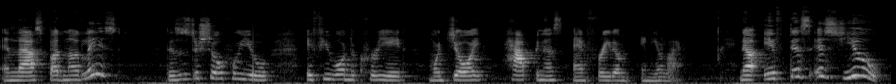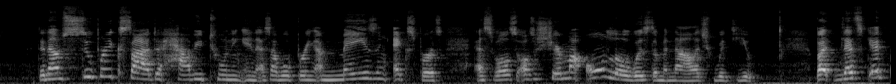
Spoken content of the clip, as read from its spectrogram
And last but not least, this is the show for you if you want to create more joy, happiness, and freedom in your life. Now, if this is you, then I'm super excited to have you tuning in as I will bring amazing experts as well as also share my own little wisdom and knowledge with you. But let's get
